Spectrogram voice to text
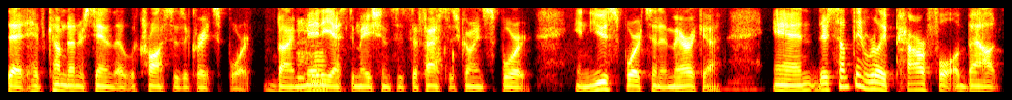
that have come to understand that lacrosse is a great sport. By mm-hmm. many estimations, it's the fastest growing sport in youth sports in America. And there's something really powerful about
